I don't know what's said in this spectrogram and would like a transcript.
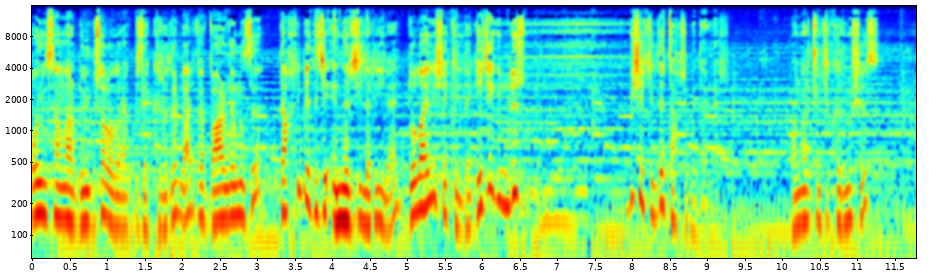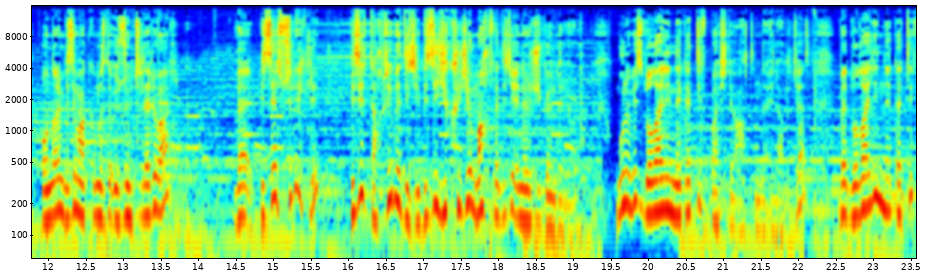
o insanlar duygusal olarak bize kırılırlar ve varlığımızı tahrip edici enerjileriyle dolaylı şekilde gece gündüz bir şekilde tahrip ederler. Onları çünkü kırmışız. Onların bizim hakkımızda üzüntüleri var ve bize sürekli bizi tahrip edici, bizi yıkıcı, mahvedici enerji gönderiyorlar. Bunu biz dolaylı negatif başlığı altında ele alacağız ve dolaylı negatif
